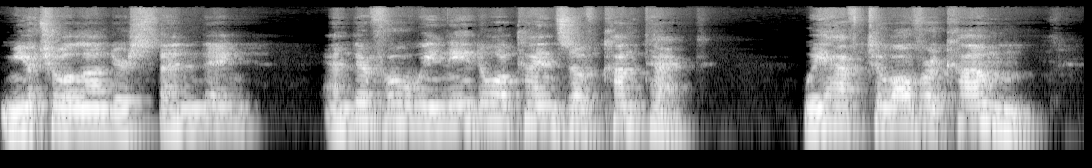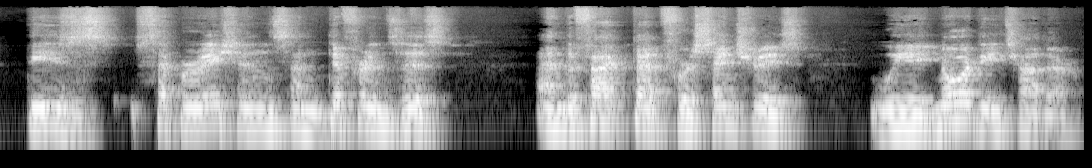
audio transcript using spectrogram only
mutual understanding, and therefore we need all kinds of contact. We have to overcome these separations and differences and the fact that for centuries we ignored each other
